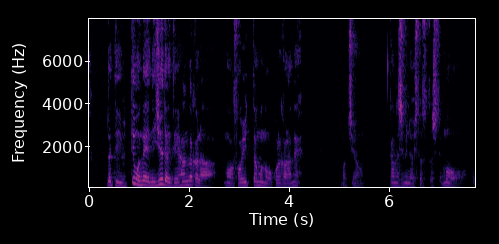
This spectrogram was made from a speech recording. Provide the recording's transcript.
だって言ってもね、20代前半だから、もうそういったものをこれからね、もちろん楽しみの一つとしてもう、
